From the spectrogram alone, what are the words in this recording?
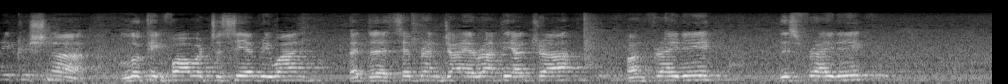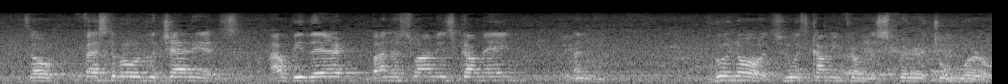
Hare Krishna, looking forward to see everyone at the Seberang Jaya Rath Yatra on Friday, this Friday. So, Festival of the Chariots. I'll be there, Bhanu Swami's coming, and who knows who is coming from the spiritual world.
